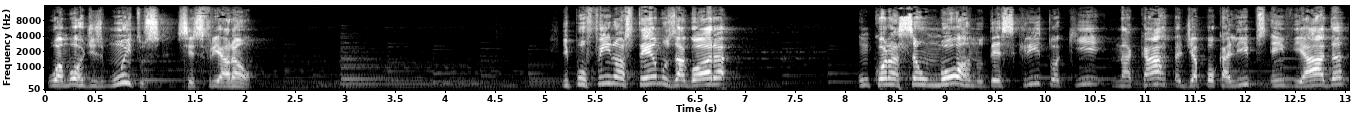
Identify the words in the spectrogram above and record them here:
o amor de muitos se esfriarão. E por fim, nós temos agora um coração morno descrito aqui na carta de Apocalipse enviada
